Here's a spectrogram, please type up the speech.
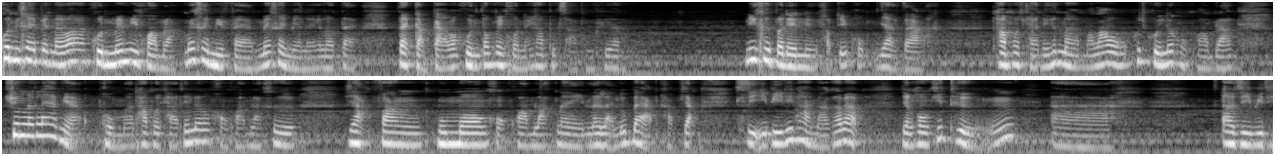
คุณเคยเป็นไหมว่า คุณไม่มีความรัก ไม่เคยมีแฟน ไม่เคยมีอะไรก็แล้วแต่ แต่กลับกลายว่าคุณต้องเป็นคนให้คำปรึกษาเพื่อนๆนี่คือประเด็นหนึ่งครับที่ผมอยากจะทำพอดแคสต์นี้ขึ้นมามาเล่าพูดคุยเรื่องของความรัก ช่วงแรก ๆ เนี่ย ผมมาทำพอดแคสต์ที่เรื่องของความรักคือ อยากฟังมุมมองของความรักในหลาย ๆ รูปแบบครับจาก4 EP ที่ผ่านมาก็แบบยังคงคิดถึงอ่า LGBT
